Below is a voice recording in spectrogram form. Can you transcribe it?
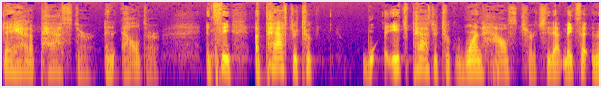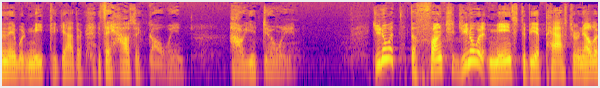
They had a pastor, an elder. And see, a pastor took, each pastor took one house church. See, that makes it, and then they would meet together and say, How's it going? How are you doing? Do you know what the function, do you know what it means to be a pastor and elder?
